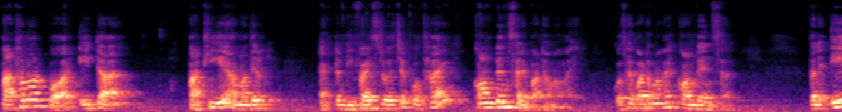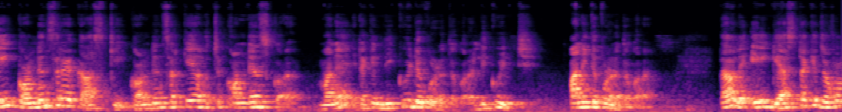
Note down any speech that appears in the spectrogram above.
পাঠানোর পর এটা পাঠিয়ে আমাদের একটা ডিভাইস রয়েছে, কোথায়? কন্ডেন্সারে পাঠানো হয়। কোথায় পাঠানো হয়? কন্ডেন্সার তাহলে এই কন্ডেন্সারের কাজ কি? কন্ডেন্সারকে হচ্ছে কন্ডেন্স করা। মানে এটাকে লিকুইডে পরিণত করা লিকুইড পানিতে পরিণত করা। তাহলে এই গ্যাসটাকে যখন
